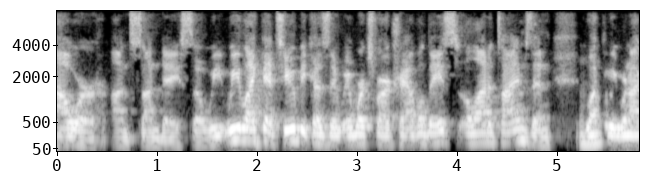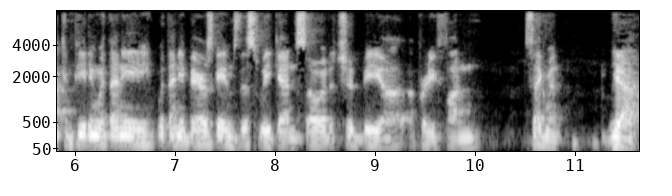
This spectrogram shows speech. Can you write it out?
hour on Sunday. So we we like that too because it, it works for our travel days a lot of times, and Mhm. luckily we're not competing with any with any Bears games this weekend, so it, it should be a, a pretty fun segment. Yeah,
